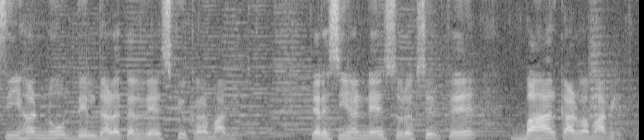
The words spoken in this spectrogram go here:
સિંહણનું દિલ ધડક રેસ્ક્યુ કરવામાં આવ્યું હતું. ત્યારે સિંહણને સુરક્ષિત રીતે બહાર કાઢવામાં આવી હતી.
